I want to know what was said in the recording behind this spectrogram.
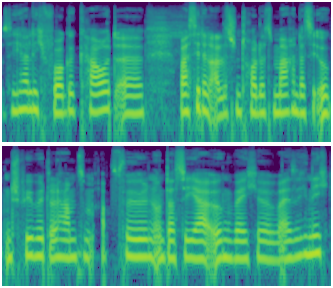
sicherlich vorgekaut, äh, was sie dann alles schon Tolles machen, dass sie irgendein Spielmittel haben zum Abfüllen und dass sie ja irgendwelche, weiß ich nicht,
